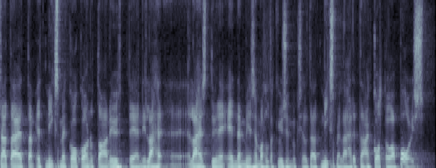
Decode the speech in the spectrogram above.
tätä, että, että miksi me kokoonnutaan yhteen, niin lähe, lähestyy ennemmin semmoiselta kysymykseltä, että miksi me lähdetään kotoa pois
